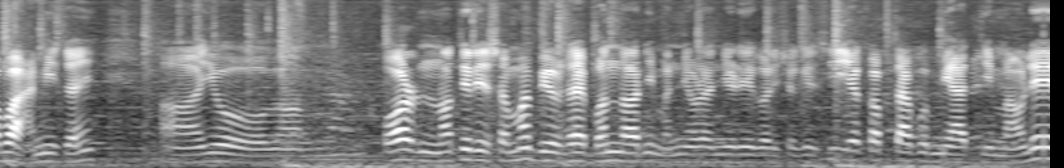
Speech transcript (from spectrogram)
अब हामी चाहिँ यो कर नतिरेसम्म व्यवसाय बन्द गर्ने भन्ने एउटा निर्णय गरिसकेपछि एक हप्ताको म्याद दिमाउले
